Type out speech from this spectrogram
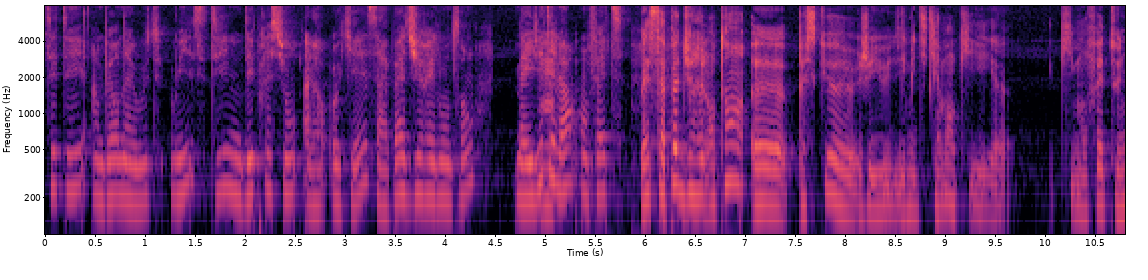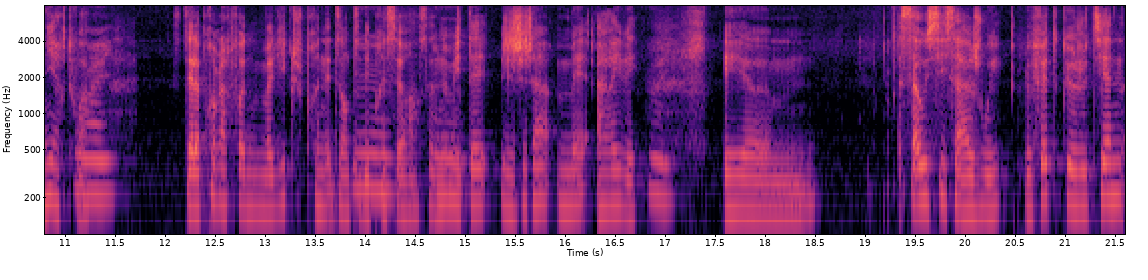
c'était un burn-out, oui, c'était une dépression. Alors, ok, ça n'a pas duré longtemps, mais il était Mm. là, en fait. Ben, ça n'a pas duré longtemps parce que j'ai eu des médicaments qui, qui m'ont fait tenir. Ouais. C'était la première fois de ma vie que je prenais des antidépresseurs. hein. Ça ne Mm. m'était jamais arrivé. Oui. Et euh, ça aussi, ça a joué. Le fait que je tienne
